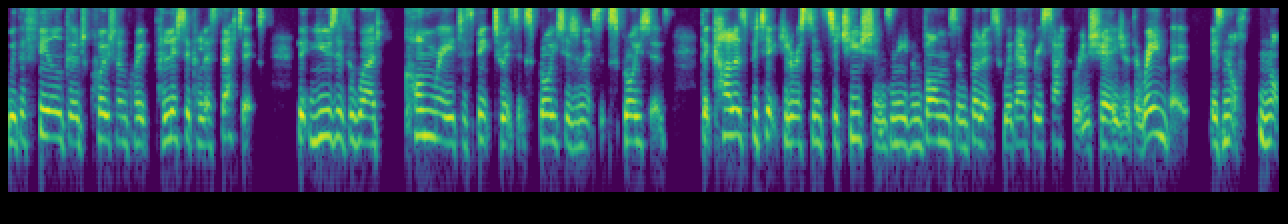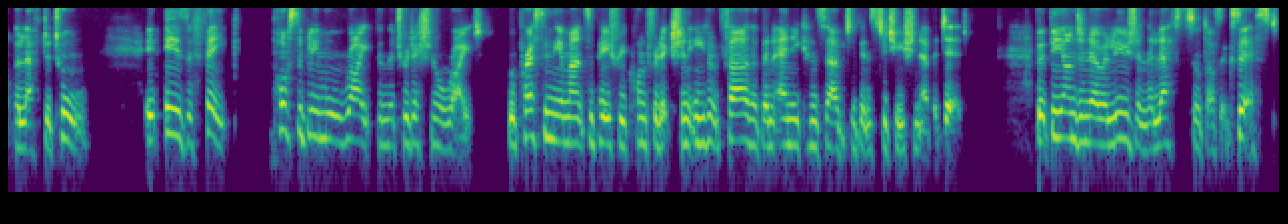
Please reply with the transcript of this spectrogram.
with a feel good quote unquote political aesthetics that uses the word comrade to speak to its exploited and its exploiters, that colors particularist institutions and even bombs and bullets with every saccharine shade of the rainbow is not, not the left at all. It is a fake, possibly more right than the traditional right, repressing the emancipatory contradiction even further than any conservative institution ever did. But be under no illusion, the left still does exist.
